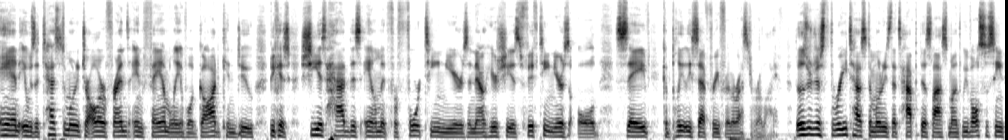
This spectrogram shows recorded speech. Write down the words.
And it was a testimony to all her friends and family of what God can do because she has had this ailment for 14 years. And now here she is, 15 years old, saved, completely set free for the rest of her life. Those are just three testimonies that's happened this last month. We've also seen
